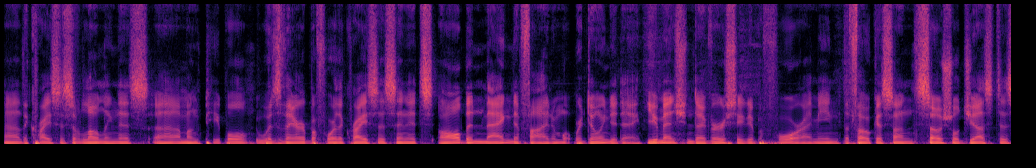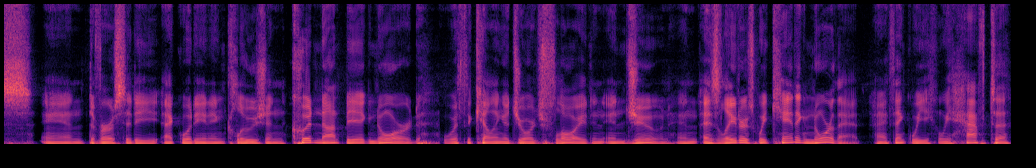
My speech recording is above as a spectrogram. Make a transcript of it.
Uh, the crisis of loneliness uh, among people was there before the crisis, and it's all been magnified in what we're doing today. You mentioned diversity before. I mean, the focus on social justice and diversity, equity, and inclusion could not be ignored with the killing of George Floyd in, in June. And as leaders, we can't ignore that. I think we we have to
